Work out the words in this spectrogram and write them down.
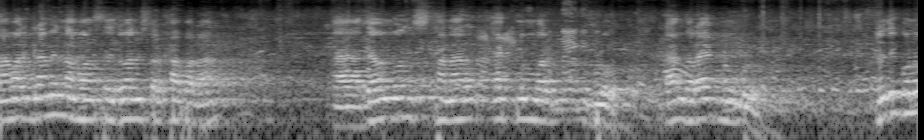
আমার গ্রামের নাম আছে জোয়ানস্তর খাপাড়া। দেওয়ানগঞ্জ থানার এক নম্বর ব্লক গ্রাম ধরা এক নম্বর যদি কোনো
